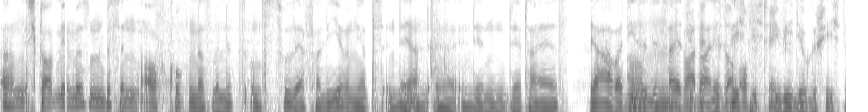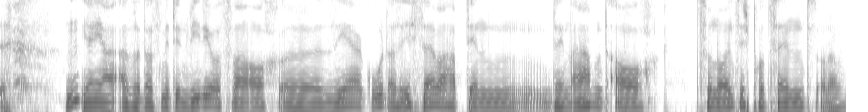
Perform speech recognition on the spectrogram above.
Ähm, ich glaube, wir müssen ein bisschen auch gucken, dass wir nicht uns zu sehr verlieren jetzt in den, äh, in den Details. Ja, aber diese Ähm, Details, war die waren jetzt wichtig, die? Videogeschichte. Ja, ja, also das mit den Videos war auch äh, sehr gut. Also ich selber habe den, den Abend auch zu 90 Prozent oder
